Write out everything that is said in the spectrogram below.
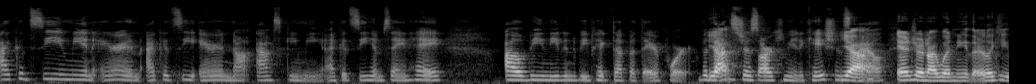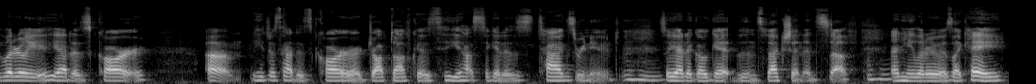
I could see me and Aaron. I could see Aaron not asking me. I could see him saying, "Hey, I'll be needing to be picked up at the airport." But Yeah. that's just our communication Yeah, style. Andrew and I wouldn't either. Like he literally, he had his car. Um, he just had his car dropped off because he has to get his tags renewed. So he had to go get the inspection and stuff. And he literally was like, "Hey,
